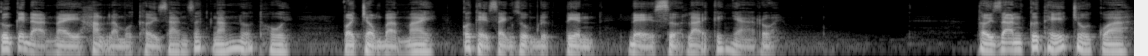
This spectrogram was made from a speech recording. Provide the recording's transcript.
Cứ cái đà này hẳn là một thời gian rất ngắn nữa thôi. Vợ chồng bà Mai có thể dành dụm được tiền để sửa lại cái nhà rồi. Thời gian cứ thế trôi qua,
